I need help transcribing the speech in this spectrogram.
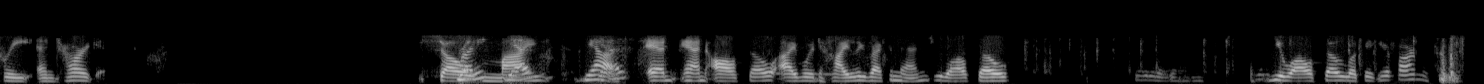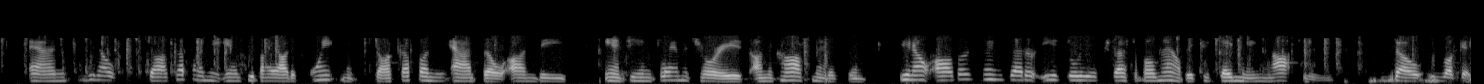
treat and target. So right? my yes. yeah, yes. and and also I would highly recommend you also you also look at your pharmacy and you know stock up on the antibiotic ointment, stock up on the Advil, on the anti-inflammatories, on the cough medicine. You know all those things that are easily accessible now because they may not be. So look at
